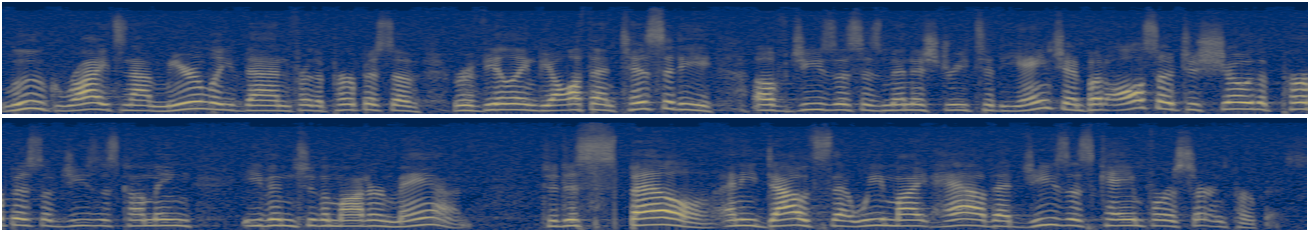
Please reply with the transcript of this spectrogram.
Luke writes not merely then for the purpose of revealing the authenticity of Jesus' ministry to the ancient, but also to show the purpose of Jesus coming even to the modern man, to dispel any doubts that we might have that Jesus came for a certain purpose.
